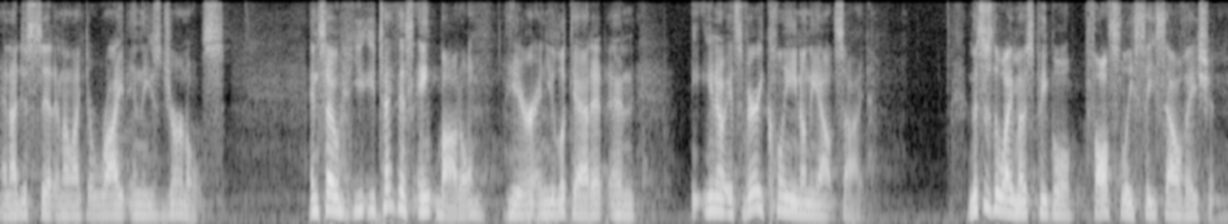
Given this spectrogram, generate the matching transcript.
and I just sit and I like to write in these journals. And so you, you take this ink bottle here, and you look at it, and you know, it's very clean on the outside. And this is the way most people falsely see salvation.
